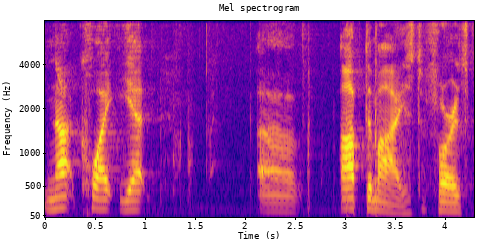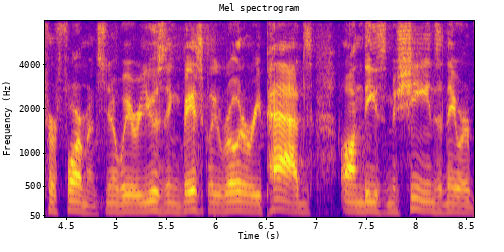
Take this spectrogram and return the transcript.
not quite yet uh, optimized for its performance. You know, we were using basically rotary pads on these machines, and they were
